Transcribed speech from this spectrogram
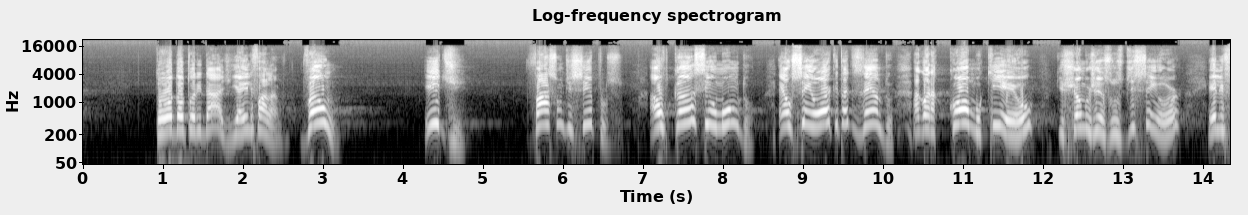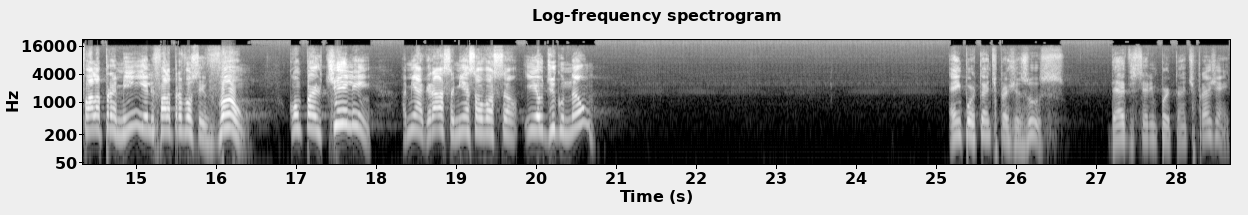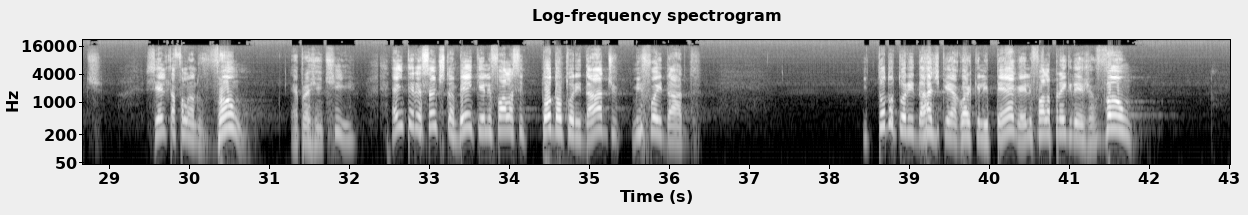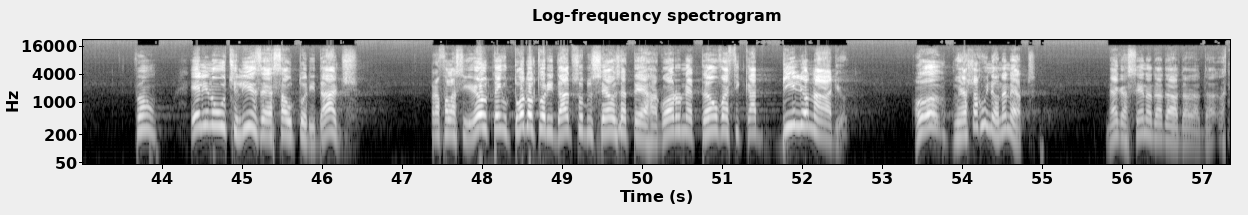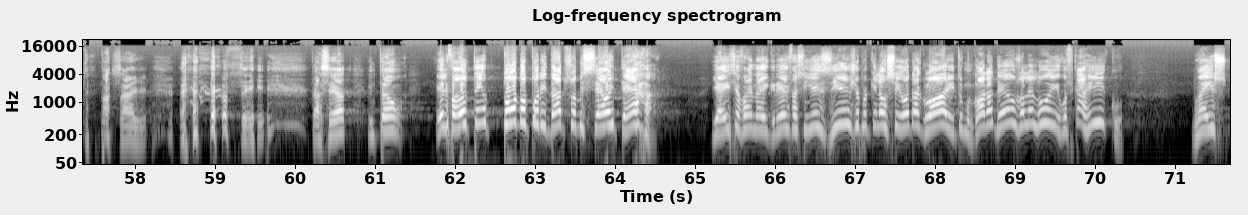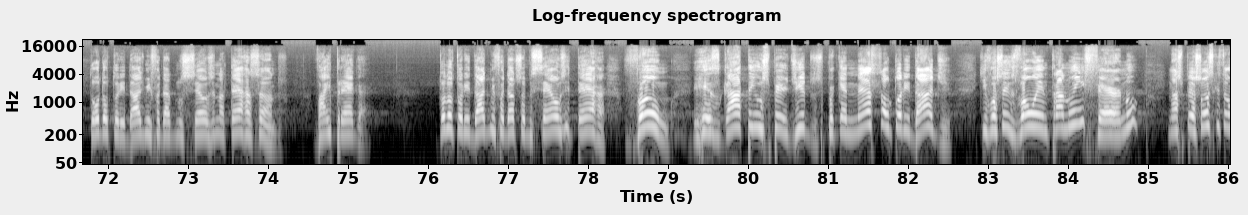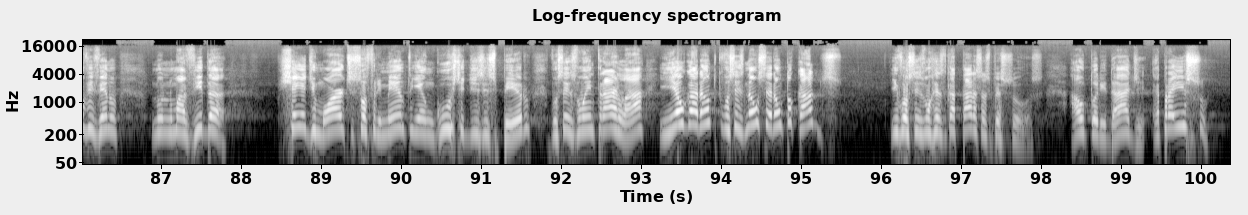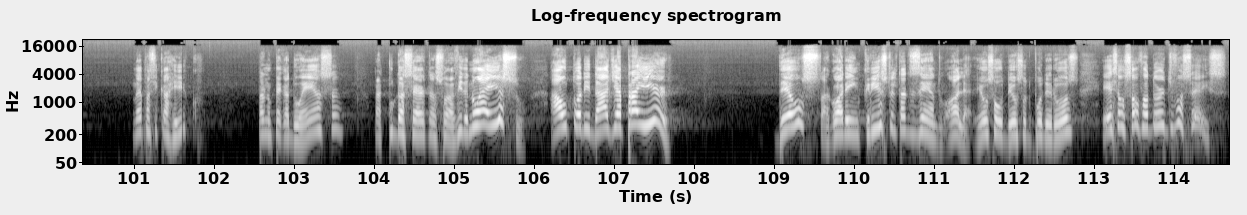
Toda autoridade. E aí ele fala: vão, ide, façam discípulos, alcancem o mundo. É o Senhor que está dizendo. Agora, como que eu, que chamo Jesus de Senhor, ele fala para mim e ele fala para você: vão, compartilhem a minha graça, a minha salvação. E eu digo não. É importante para Jesus, deve ser importante para a gente. Se ele está falando vão, é para a gente ir. É interessante também que ele fala assim: toda autoridade me foi dada. E toda autoridade que agora que ele pega, ele fala para a igreja: vão. Vão. Ele não utiliza essa autoridade para falar assim: eu tenho toda a autoridade sobre os céus e a terra, agora o netão vai ficar bilionário. Oh, não acha ruim, não, né, Neto? Mega cena da, da, da, da passagem. eu sei. Tá certo? Então, ele fala: Eu tenho toda a autoridade sobre céu e terra. E aí você vai na igreja e fala assim: exija, porque Ele é o Senhor da glória. E todo mundo, glória a Deus, aleluia, vou ficar rico. Não é isso. Toda autoridade me foi dada nos céus e na terra, Sandro. Vai e prega. Toda autoridade me foi dada sobre céus e terra. Vão e resgatem os perdidos, porque é nessa autoridade que vocês vão entrar no inferno nas pessoas que estão vivendo numa vida cheia de morte, sofrimento e angústia e desespero, vocês vão entrar lá e eu garanto que vocês não serão tocados. E vocês vão resgatar essas pessoas. A autoridade é para isso. Não é para ficar rico, para não pegar doença, para tudo dar certo na sua vida. Não é isso. A autoridade é para ir. Deus, agora em Cristo, Ele está dizendo: Olha, eu sou o Deus Todo-Poderoso, esse é o Salvador de vocês.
